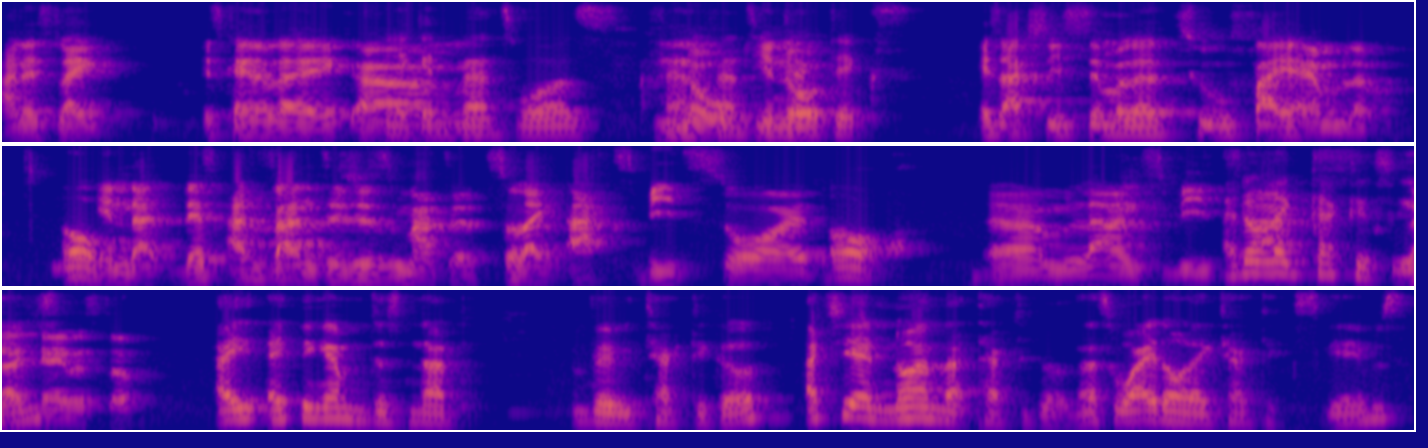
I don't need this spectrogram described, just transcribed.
and it's like it's kind of like um, like Advance Wars, no, Fantasy you know- Tactics. it's actually similar to Fire Emblem Oh, in that there's advantages matter. So like axe beats sword, oh. um, lance beats. I don't like axe, tactics That kind of stuff. I, I think I'm just not very tactical. Actually, I know I'm not tactical. That's why I don't like tactics games.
